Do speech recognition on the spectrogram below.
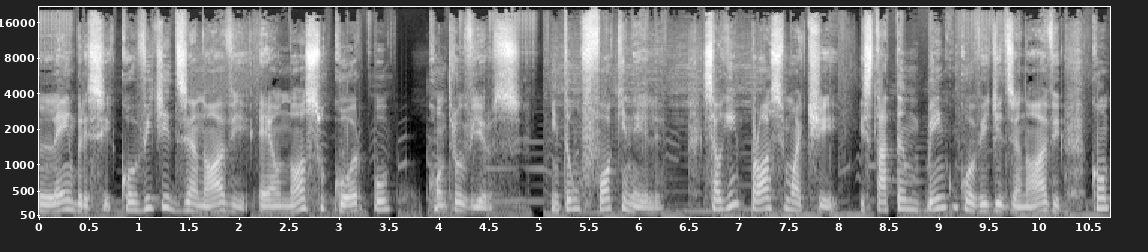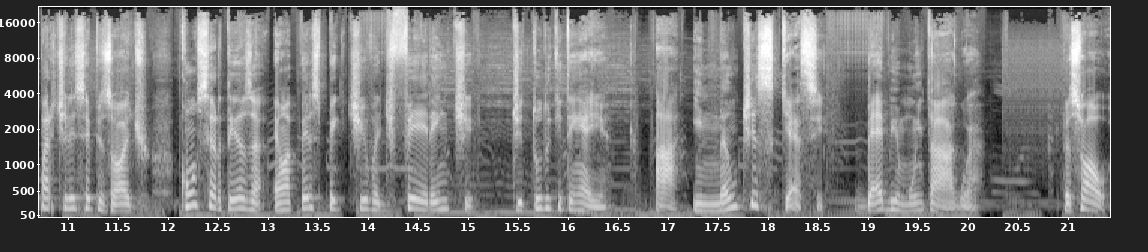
Lembre-se, Covid-19 é o nosso corpo contra o vírus. Então foque nele. Se alguém próximo a ti está também com Covid-19, compartilhe esse episódio. Com certeza é uma perspectiva diferente de tudo que tem aí. Ah, e não te esquece, bebe muita água. Pessoal,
